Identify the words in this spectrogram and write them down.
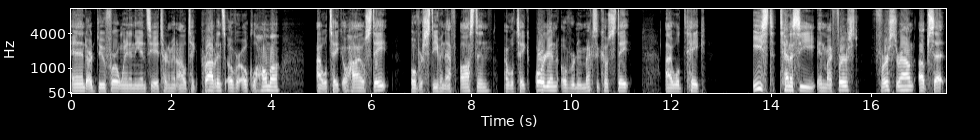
and are due for a win in the NCAA tournament. I will take Providence over Oklahoma. I will take Ohio State over Stephen F. Austin. I will take Oregon over New Mexico State. I will take East Tennessee in my first first round upset,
